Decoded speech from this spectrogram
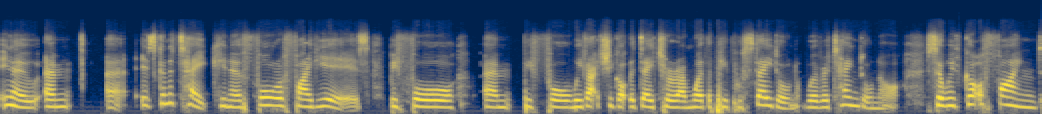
you know um, uh, it's going to take you know four or five years before um, before we've actually got the data around whether people stayed or were retained or not. So we've got to find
